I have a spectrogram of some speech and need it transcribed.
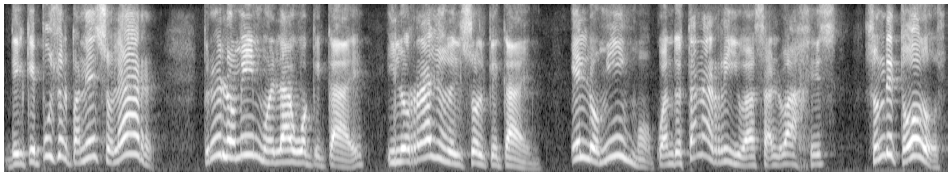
del que puso el panel solar. Pero es lo mismo el agua que cae y los rayos del sol que caen. Es lo mismo. Cuando están arriba, salvajes, son de todos.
